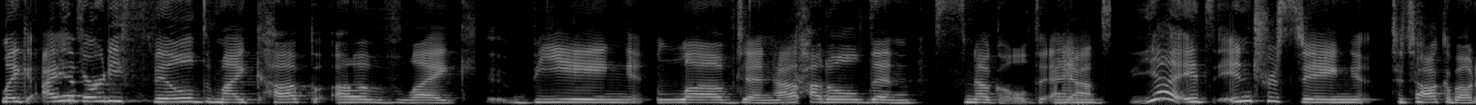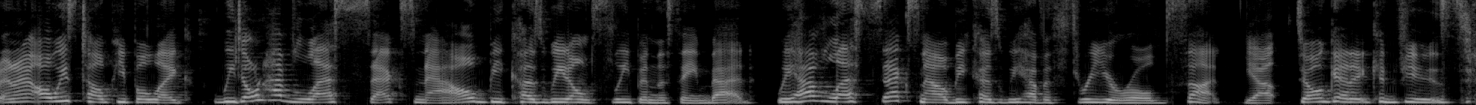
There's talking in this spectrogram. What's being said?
Like I have already filled my cup of like being loved and Yep. cuddled and snuggled. And Yep. yeah, it's interesting to talk about. And I always tell people like we don't have less sex now because we don't sleep in the same bed. We have less sex now because we have a 3-year-old son. Yep. Don't get it confused.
